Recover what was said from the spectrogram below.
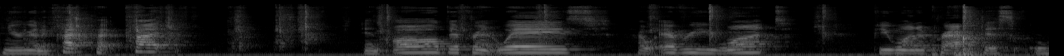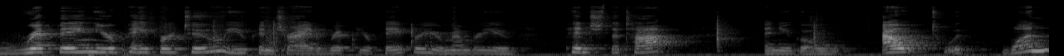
And you're gonna cut, cut, cut in all different ways, however you want. If you want to practice ripping your paper too, you can try to rip your paper. You remember you pinch the top and you go out with one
